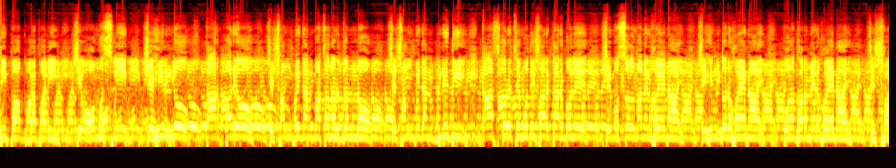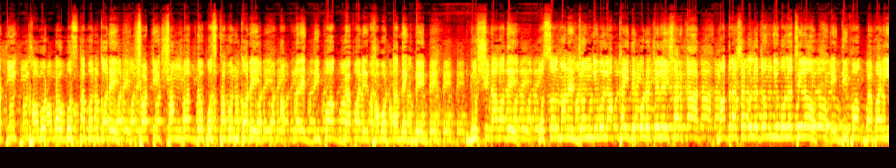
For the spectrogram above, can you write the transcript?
দীপক ব্যাপারী। সে অমুসলিম, সে হিন্দু, তারপরেও সে সংবিধান বাঁচানোর জন্য, সে সংবিধান বিরোধী কাজ করেছে মোদী সরকার বলে, সে মুসলমানের হয়ে নয়, সে হিন্দুর হয়ে নয়, কোন ধর্মের হয়ে নয়। সে সঠিক খবরটা উপস্থাপন করে, সঠিক সংবাদটা উপস্থাপন করে। আপনার এই দীপক ব্যাপারীর খবরটা দেখবেন। মুর্শিদাবাদে মুসলমানের জঙ্গি বলে আখ্যায়িত করেছিল এই সরকার। মাদ্রাসাগুলো জঙ্গি বলেছিল, এই দীপক ব্যাপারী,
